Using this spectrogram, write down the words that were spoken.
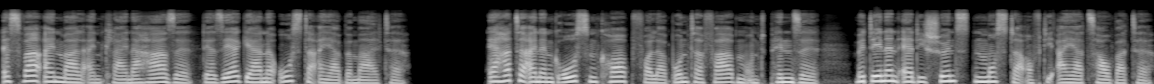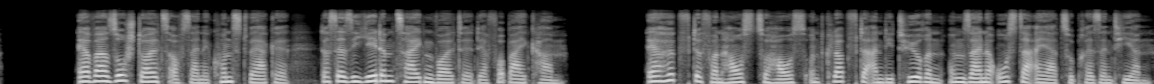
Es war einmal ein kleiner Hase, der sehr gerne Ostereier bemalte. Er hatte einen großen Korb voller bunter Farben und Pinsel, mit denen er die schönsten Muster auf die Eier zauberte. Er war so stolz auf seine Kunstwerke, dass er sie jedem zeigen wollte, der vorbeikam. Er hüpfte von Haus zu Haus und klopfte an die Türen, um seine Ostereier zu präsentieren.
